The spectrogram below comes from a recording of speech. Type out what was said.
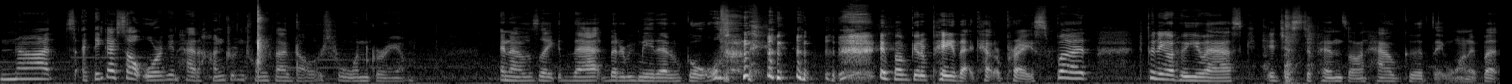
not I think I saw Oregon had $125 for 1 gram. And I was like that better be made out of gold if I'm to pay that kind of price. But depending on who you ask, it just depends on how good they want it. But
